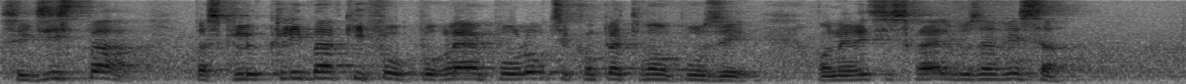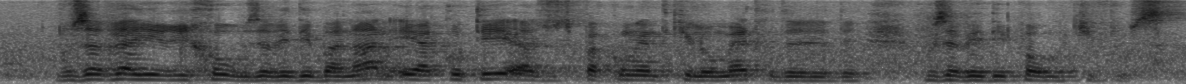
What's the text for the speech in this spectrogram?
Ça n'existe pas, parce que le climat qu'il faut pour l'un pour l'autre, c'est complètement opposé. En Eretz Israël, vous avez ça. Vous avez à Yericho, vous avez des bananes, et à côté, à je ne sais pas combien de kilomètres, vous avez des pommes qui poussent.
